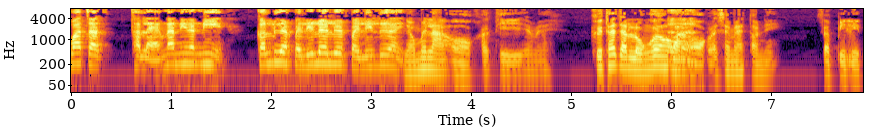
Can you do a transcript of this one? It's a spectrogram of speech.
ว่าจะแถลงนั่นนี่นั่นนี่ ก็เลื่อนไปเรื่อยๆเลื่อนไปเรื่อยยังไม่ลาออกสักทีใช่ไหมคือถ้าจะลงก็ต้องเออลาออกแล้วใช่ไหมตอนนี้สปิริต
